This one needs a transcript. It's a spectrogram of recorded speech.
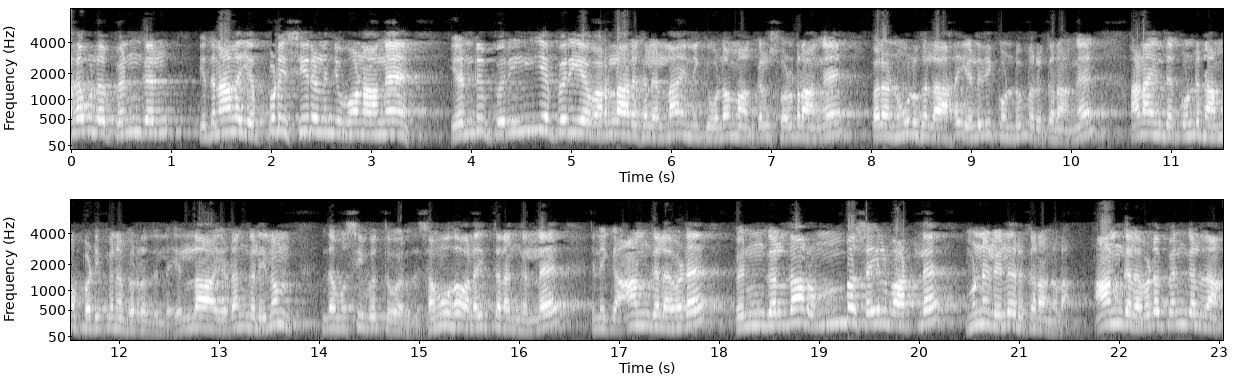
அளவில் பெண்கள் இதனால் எப்படி சீரழிஞ்சு போனாங்க என்று பெரிய பெரிய வரலாறுகள் எல்லாம் இன்னைக்கு உலமாக்கள் சொல்கிறாங்க பல நூல்களாக எழுதி கொண்டும் இருக்கிறாங்க. ஆனால் இந்த கொண்டு நாம் படிப்பின பெறதில்லை. எல்லா இடங்களிலும் இந்த முசீபத்து வருது. சமூக வலைத்தளங்களில் இன்னைக்கு ஆண்களை விட பெண்கள் தான் ரொம்ப செயல்பாட்டில் முன்னிலையில் இருக்கிறாங்களாம். ஆண்களை விட பெண்கள் தான்.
